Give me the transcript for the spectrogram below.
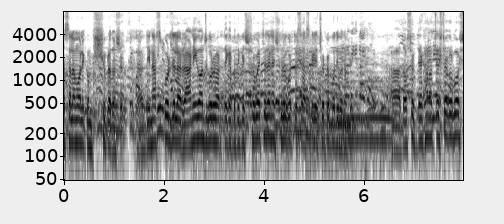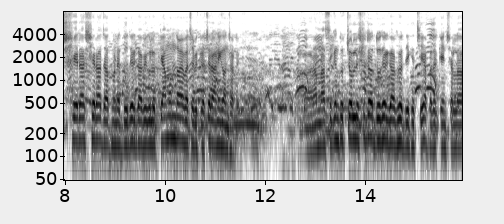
আসসালামু আলাইকুম, সুপ্রিয় দর্শক। দিনাজপুর জেলার রানীগঞ্জ গরুহাট থেকে আপনাদেরকে শুভেচ্ছা জানিয়ে শুরু করতেছে আজকের এই ছোট্ট প্রতিবেদন। দর্শক, দেখানোর চেষ্টা করব সেরা সেরা জাত মানে দুধের গাভিগুলো কেমন দামে বেচা বিক্রি হচ্ছে রানীগঞ্জ হাটে। আর আমরা আজকে কিন্তু চল্লিশ লিটার দুধের গাভিও দেখেছি। আপনাদেরকে ইনশাল্লাহ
